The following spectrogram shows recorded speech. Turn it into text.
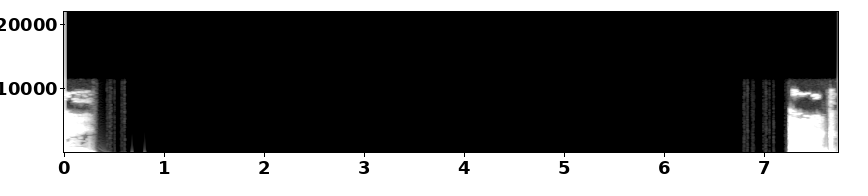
me. Egg.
